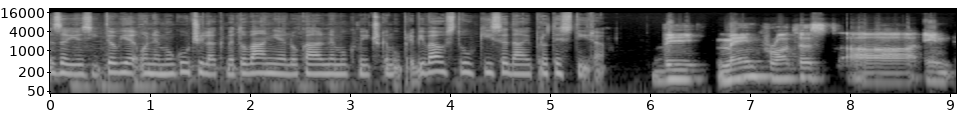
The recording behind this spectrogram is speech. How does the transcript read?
Zajezitev je onemogočila kmetovanje lokalnemu kmečkemu prebivalstvu, ki sedaj protestira. The main protest uh, in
